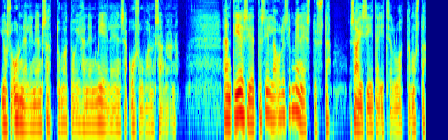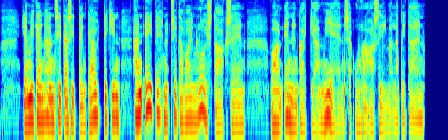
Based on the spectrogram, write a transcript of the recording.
jos onnellinen sattuma toi hänen mieleensä osuvan sanan. Hän tiesi, että sillä olisi menestystä, sai siitä itseluottamusta, ja miten hän sitä sitten käyttikin, hän ei tehnyt sitä vain loistaakseen, vaan ennen kaikkea miehensä uraa silmällä pitäen.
